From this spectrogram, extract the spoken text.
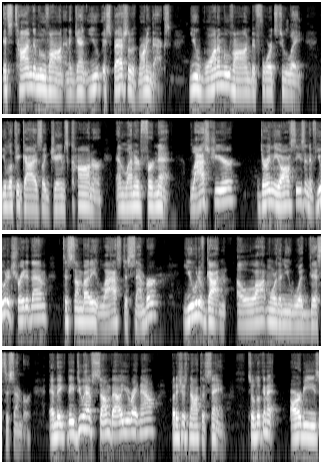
It's time to move on. And again, you, especially with running backs, you want to move on before it's too late. You look at guys like James Conner and Leonard Fournette. Last year, during the offseason, if you would have traded them to somebody last December, you would have gotten a lot more than you would this December. And they, they do have some value right now, but it's just not the same. So looking at RBs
